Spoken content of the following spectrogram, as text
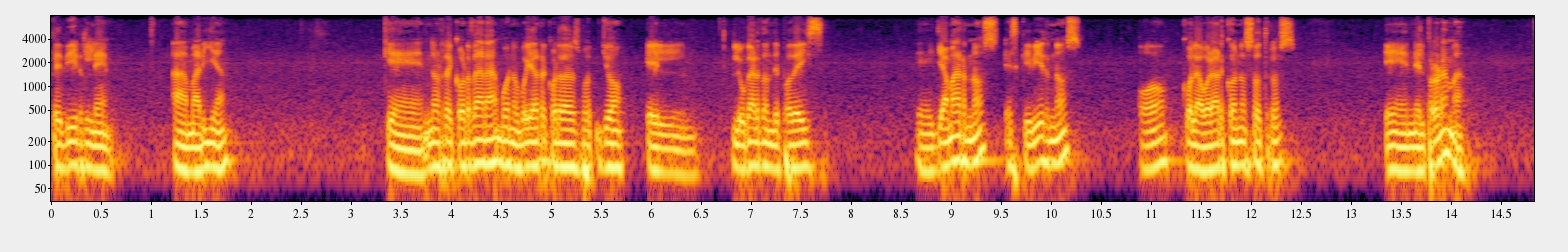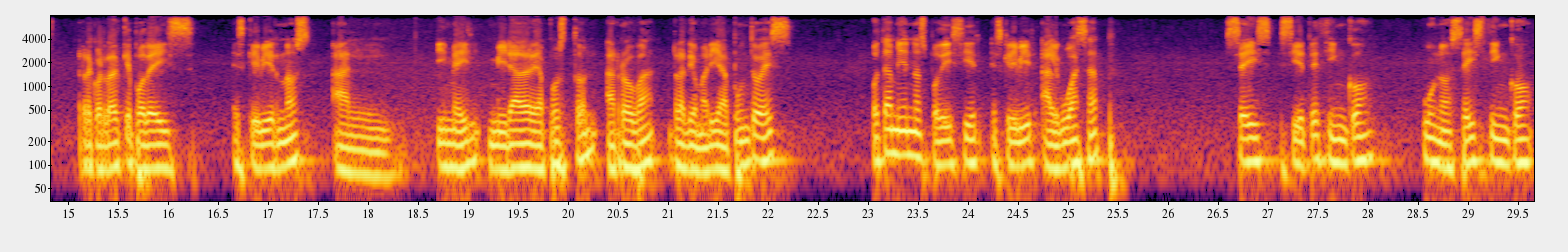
pedirle a María que nos recordara, bueno, voy a recordaros yo el lugar donde podéis eh, llamarnos, escribirnos o colaborar con nosotros en el programa. Recordad que podéis escribirnos al email mirada de apóstol arroba radiomaria.es o también nos podéis ir escribir al WhatsApp 675 165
